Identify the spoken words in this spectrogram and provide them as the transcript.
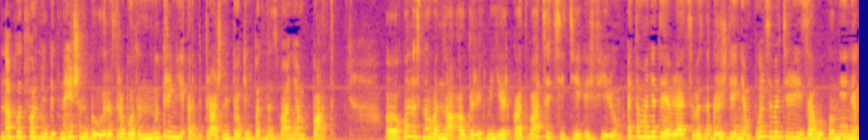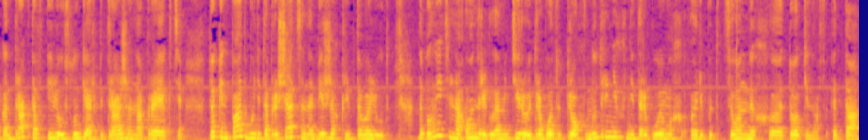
На платформе BitNation был разработан внутренний арбитражный токен под названием PAT – он основан на алгоритме ERC-20 сети Ethereum. Эта монета является вознаграждением пользователей за выполнение контрактов или услуги арбитража на проекте. Токен PAT будет обращаться на биржах криптовалют. Дополнительно он регламентирует работу трех внутренних неторгуемых репутационных э, токенов. Это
